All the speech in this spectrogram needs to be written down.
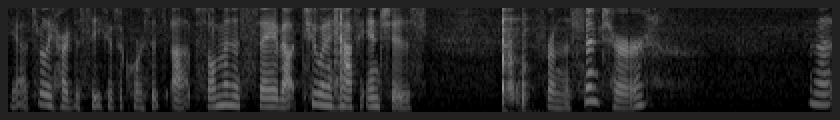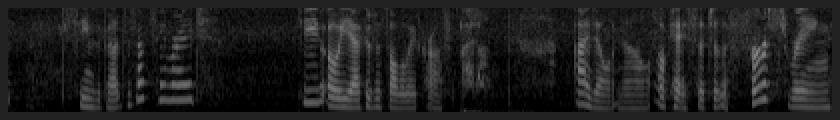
yeah, it's really hard to see because of course it's up. So I'm gonna say about two and a half inches from the center. And that seems about, does that seem right to you? Oh yeah, because it's all the way across. I don't, I don't know. Okay, so to the first ring,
